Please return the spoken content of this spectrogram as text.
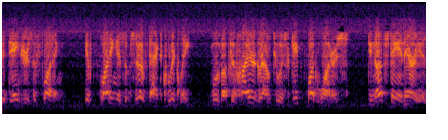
the dangers of flooding. If flooding is observed, act quickly. Move up to higher ground to escape flood waters. Do not stay in areas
